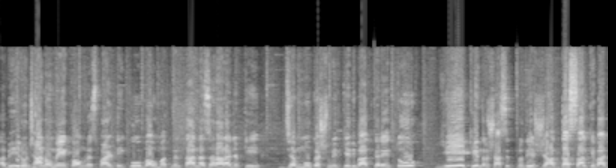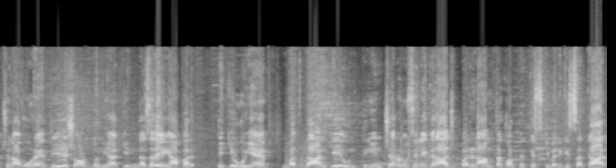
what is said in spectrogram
अभी रुझानों में कांग्रेस पार्टी को बहुमत मिलता नज़र आ रहा है, जबकि जम्मू कश्मीर की यदि बात करें तो ये केंद्र शासित प्रदेश, जहाँ 10 साल के बाद चुनाव हो रहे हैं, देश और दुनिया की नज़रें यहाँ पर टिकी हुई हैं। मतदान के उन तीन चरणों से लेकर आज परिणाम तक, और फिर किसकी बनेगी सरकार?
